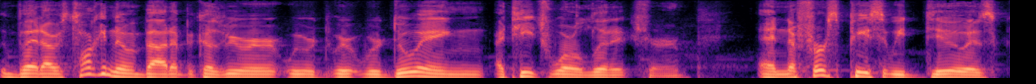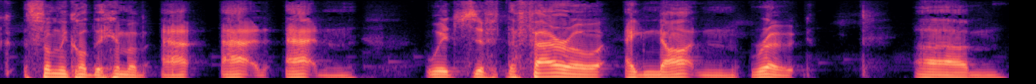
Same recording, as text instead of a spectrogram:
but I was talking to them about it because we were we were we were, doing. I teach world literature, and the first piece that we do is something called the Hymn of At, At, Aten, which the, the pharaoh Akhnaton wrote. Um,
